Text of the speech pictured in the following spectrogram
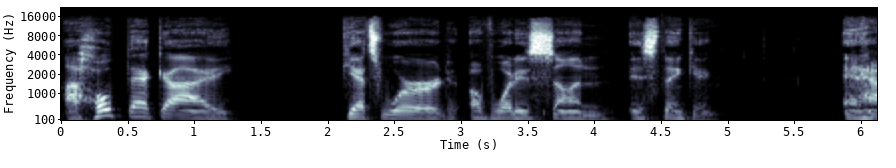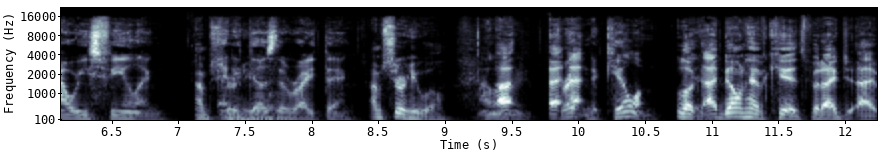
I hope that guy gets word of what his son is thinking and how he's feeling. I'm sure and he, he does will. the right thing. I'm sure he will. I uh, threatened to kill him. Look, I don't have kids, but I, I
